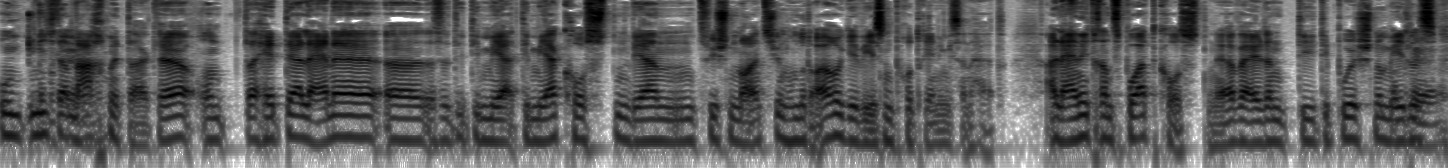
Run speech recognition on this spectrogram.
und nicht okay. am Nachmittag. Ja. Und da hätte alleine, äh, also die, die, Mehr, die Mehrkosten wären zwischen 90 und 100 Euro gewesen pro Trainingseinheit. Alleine Transportkosten, ja, weil dann die, die Burschen und Mädels okay.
